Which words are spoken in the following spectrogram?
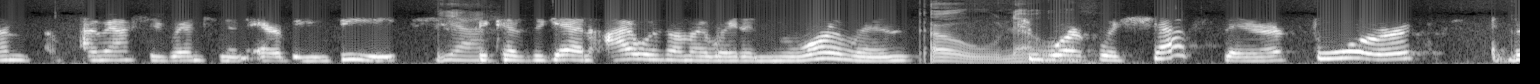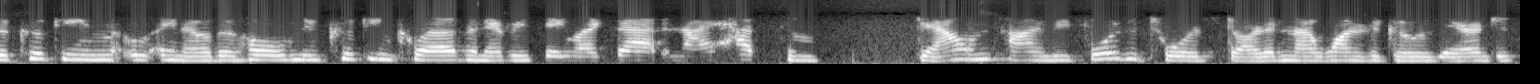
I'm I'm actually renting an Airbnb Yeah. because again, I was on my way to New Orleans oh, no. to work with chefs there for the cooking, you know, the whole new cooking club and everything like that. And I had some downtime before the tour started, and I wanted to go there and just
